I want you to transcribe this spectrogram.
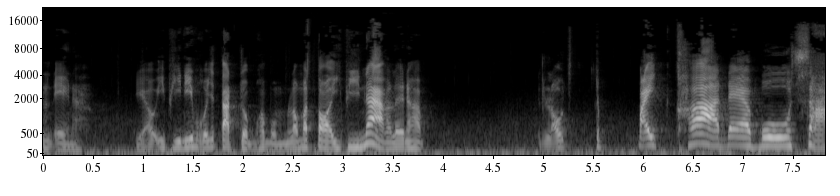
นั่นเองนะ เดี๋ยวอีพีนี้ผมก็จะตัดจบครับผม เรามาต่ออีพีหน้ากันเลยนะครับ เราจะไปฆ่าแดโบซา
